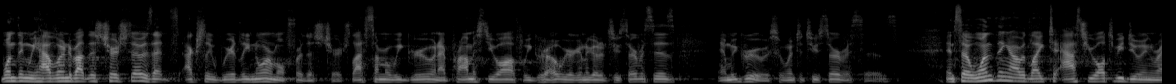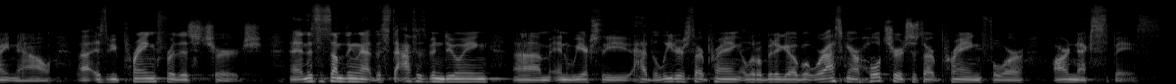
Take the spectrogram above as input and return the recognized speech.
One thing we have learned about this church, though, is that's actually weirdly normal for this church. Last summer we grew, and I promised you all if we grow, we were going to go to two services, and we grew, so we went to two services. And so, one thing I would like to ask you all to be doing right now uh, is to be praying for this church. And this is something that the staff has been doing, um, and we actually had the leaders start praying a little bit ago, but we're asking our whole church to start praying for our next space.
